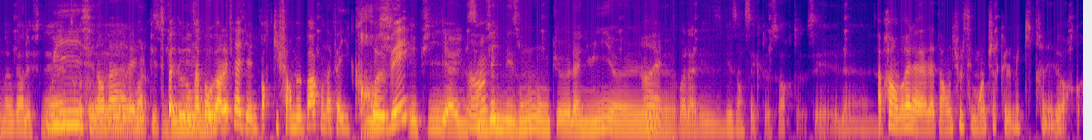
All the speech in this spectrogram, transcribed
on a ouvert les fenêtres. Oui, c'est euh, normal. et voilà, puis, pas- on n'a pas ouvert la fenêtre, il y a une porte qui ferme pas, qu'on a failli Oui. crever. Et puis, il y a une, c'est Hein une vieille maison, donc euh, la nuit, Ouais. voilà, les, les insectes sortent. La... Après, en vrai, la, la tarentule, c'est moins pire que le mec qui traînait dehors, quoi.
